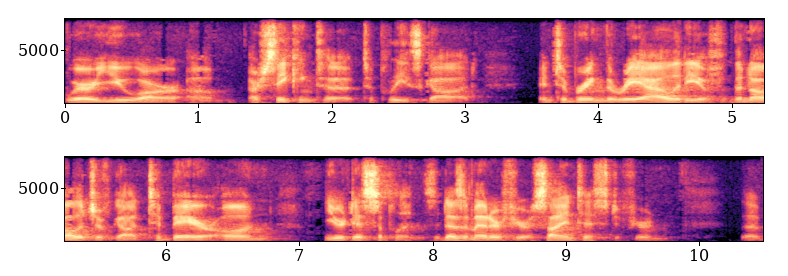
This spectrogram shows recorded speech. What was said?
where you are um, are seeking to to please God and to bring the reality of the knowledge of God to bear on your disciplines. It doesn't matter if you're a scientist, if you're in the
